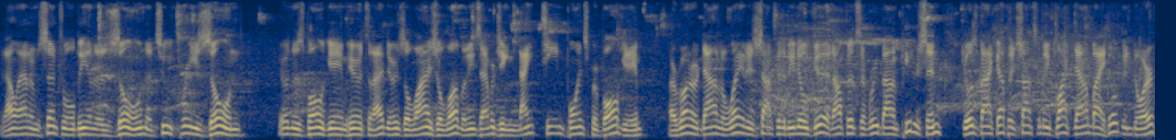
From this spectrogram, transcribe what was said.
Now Adams Central will be in a zone, a 2-3 zone here in this ball game here tonight. There's Elijah Lovin. He's averaging 19 points per ball game. A runner down the lane. His shot's going to be no good. Offensive rebound. Peterson goes back up. and shot's going to be blocked down by Hilgendorf.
